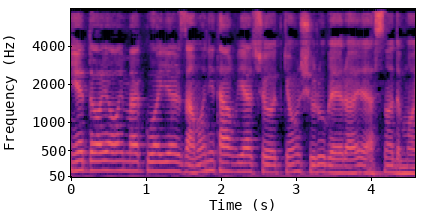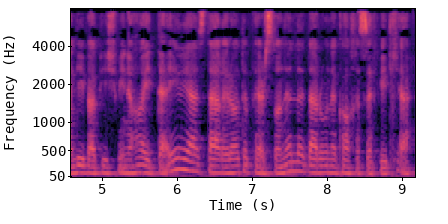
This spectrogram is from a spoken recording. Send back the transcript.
این ادعای آقای مکگوایر زمانی تقویت شد که اون شروع به ارائه اسناد مالی و های دقیقی از تغییرات پرسنل درون کاخ سفید کرد.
